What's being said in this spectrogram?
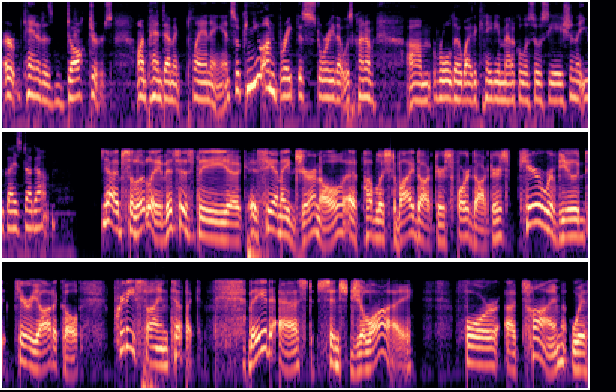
or Canada's doctors on pandemic planning. And so can you unbreak this story that was kind of um, rolled out by the Canadian Medical Association that you guys dug up? Yeah, absolutely. This is the uh, CMA Journal, uh, published by doctors for doctors, peer reviewed periodical, pretty scientific. They had asked since July for a time with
